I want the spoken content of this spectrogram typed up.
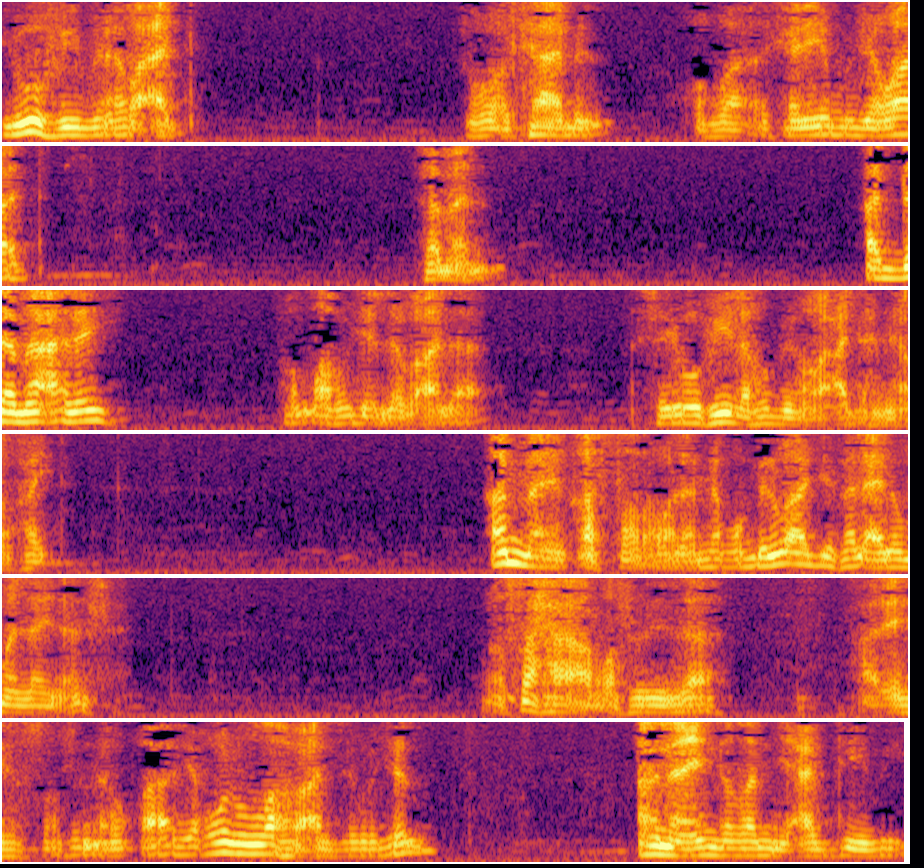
يوفي بما وعد وهو الكامل وهو الكريم الجواد. فمن أدى ما عليه فالله جل وعلا سيوفي له بما وعده من الخير. أما إن قصر ولم يقم بالواجب فلا يلوم إلا نفسه. وصح عن رسول الله عليه الصلاة والسلام أنه قال يقول الله عز وجل أنا عند ظن عبدي بي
